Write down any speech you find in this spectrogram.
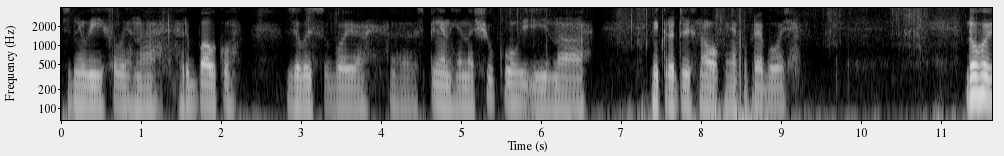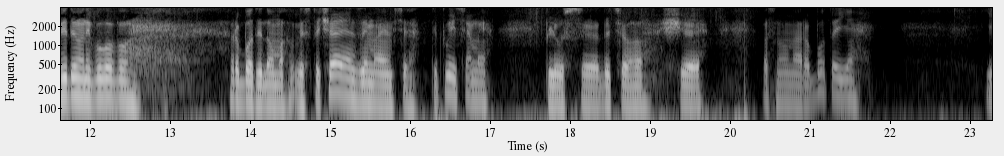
Сьогодні виїхали на рибалку. Взяли з собою е, спінінги на щуку і на мікроджиг на окуня попробувати. Довго відео не було, бо роботи вдома вистачає, займаємося теплицями. Плюс е, до цього ще основна робота є. І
